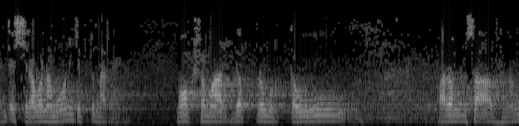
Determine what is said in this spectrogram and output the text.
అంటే శ్రవణము అని చెప్తున్నారు ఆయన. మోక్ష మార్గ ప్రవృత్తవు పరం సాధనం.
